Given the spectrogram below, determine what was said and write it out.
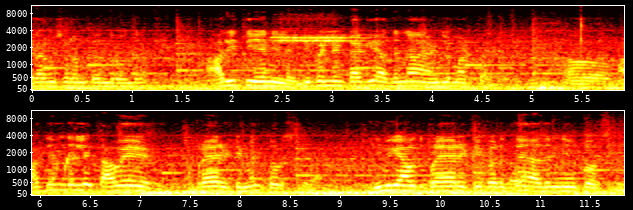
ರಾಮೇಶ್ವರ ತಂದರು ಅಂದರೆ ಆ ರೀತಿ ಏನಿಲ್ಲ. ಇಂಡಿಪೆಂಡೆಂಟಾಗಿ ಅದನ್ನು ಹ್ಯಾಂಡಲ್ ಮಾಡ್ತಾರೆ. ಆ, ಮಾಧ್ಯಮದಲ್ಲಿ ತಾವೇ ಪ್ರಯಾರಿಟಿ ಮೇಲೆ ತೋರಿಸ್ತೀರ? ನಿಮಗೆ ಯಾವುದು ಪ್ರಯಾರಿಟಿ ಬರುತ್ತೆ ಅದನ್ನು ನೀವು ತೋರಿಸ್ತೀರ?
